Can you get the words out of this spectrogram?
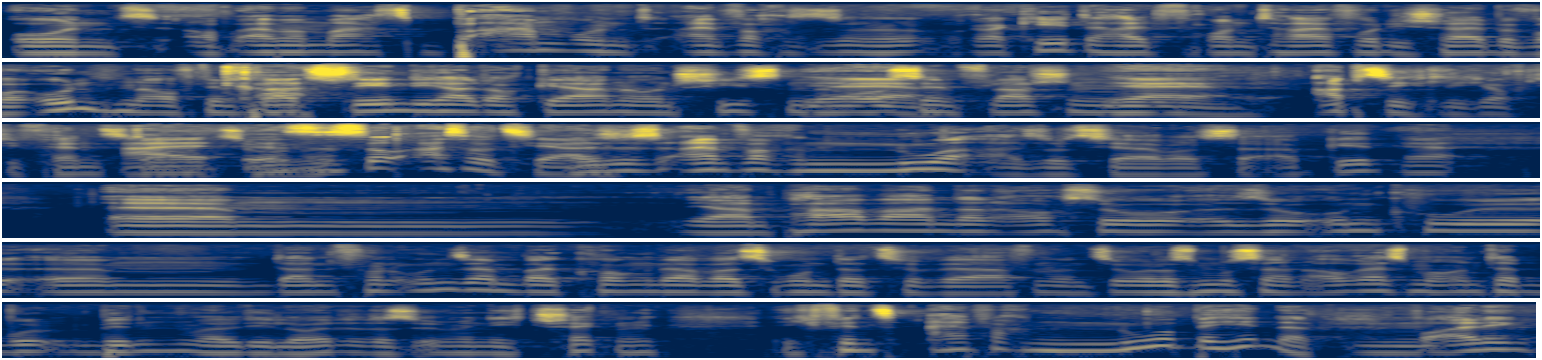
Und auf einmal macht's BAM und einfach so eine Rakete halt frontal vor die Scheibe, weil unten auf dem Krass. Platz stehen die halt auch gerne und schießen Ja, aus ja. den Flaschen Ja, absichtlich auf die Fenster. Al- und so, das ne? ist so asozial. Es ist einfach nur asozial, was da abgeht. Ähm, ja, ein paar waren dann auch so, so uncool, ähm, dann von unserem Balkon da was runterzuwerfen und so. Das muss dann auch erstmal unterbinden, weil die Leute das irgendwie nicht checken. Ich finde es einfach nur behindert. Mhm. Vor allen Dingen,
